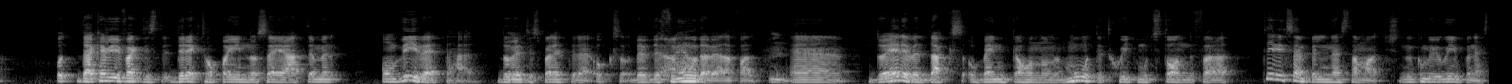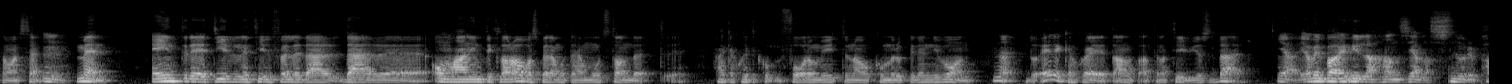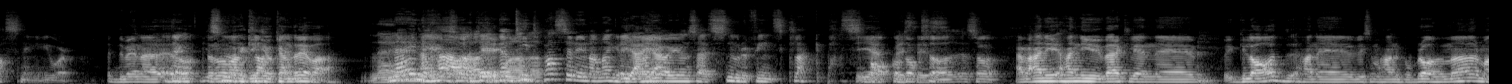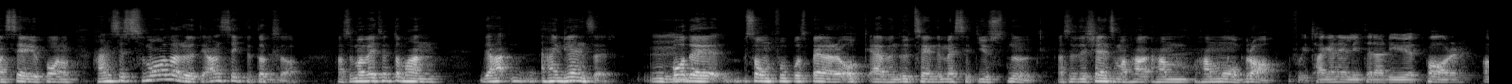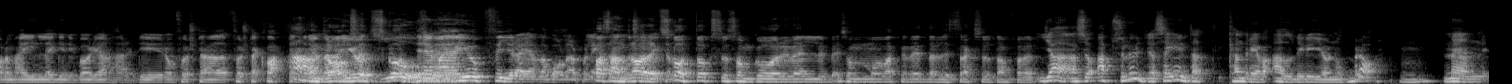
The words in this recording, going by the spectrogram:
Och där kan vi ju faktiskt direkt hoppa in och säga att ja, men, om vi vet det här, då Mm. vet ju Spalletti det också. Det, det Ja, förmodar vi i alla fall. Mm. Eh, då är det väl dags att bänka honom mot ett skitmotstånd för att till exempel i nästa match, nu kommer vi gå in på nästa match sen. Mm. Men är inte det ett gyllene tillfälle där, där eh, om han inte klarar av att spela mot det här motståndet, eh, han kanske inte får de ytorna och kommer upp i den nivån. Nej. Då är det kanske ett annat alternativ just där. Ja, jag vill bara hylla hans jävla snurrpassning igår. Du menar Ronaldinho snurrklacken. Candreva? Nej, Nej, nej. Aha, Alltså, okej. den, tittpassen är ju en annan grej. Ja, Han ja. gör ju en sån här snurrfinsk klackpass Ja, bakåt precis. också. Så, Ja, men han, är, han är ju verkligen eh, glad, han är, liksom, han är på bra humör, man ser ju på honom. Han ser smalare ut i ansiktet också. Alltså man vet ju inte om han... Det, han, han glänser. Mm. Både som fotbollsspelare och även utseendemässigt just nu. Alltså det känns som att han, han, han mår bra. Jag får ju tagga ner lite där. Det är ju ett par av de här inläggen i början här. Det är ju de första, första kvarten. Han drar ju också upp, ett skott. drämmer han ju upp fyra jävla bollar på läktaren Fast han också, drar ett liksom. skott också som går väl, som målvakten räddar eller strax utanför. Ja, alltså absolut. Jag säger ju inte att Kandreva aldrig gör något bra. Mm. Men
